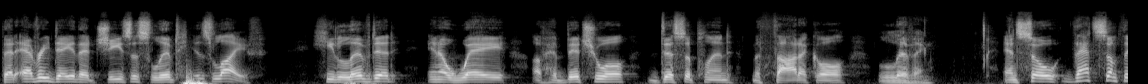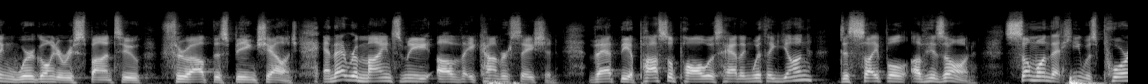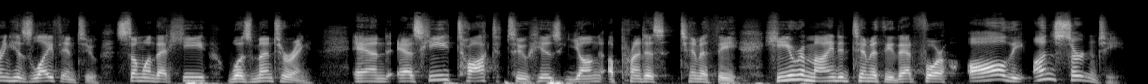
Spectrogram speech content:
that every day that Jesus lived his life, he lived it in a way of habitual, disciplined, methodical living. And so that's something we're going to respond to throughout this being challenge. And that reminds me of a conversation that the apostle Paul was having with a young disciple of his own, someone that he was pouring his life into, someone that he was mentoring. And as he talked to his young apprentice Timothy, he reminded Timothy that for all the uncertainty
